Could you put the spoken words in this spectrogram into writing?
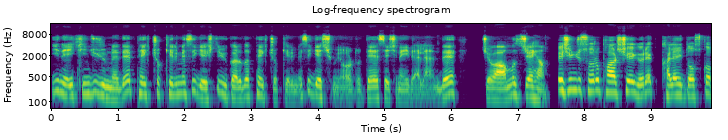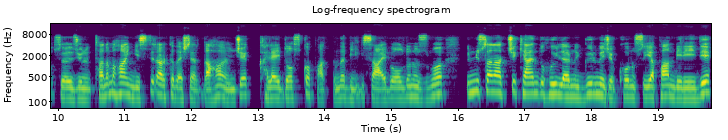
Yine ikinci cümlede pek çok kelimesi geçti. Yukarıda pek çok kelimesi geçmiyordu. D seçeneği de elendi. Cevabımız Ceyhan. Beşinci soru parçaya göre kaleidoskop sözcüğünün tanımı hangisidir? Arkadaşlar daha önce kaleidoskop hakkında bilgi sahibi oldunuz mu? Ünlü sanatçı kendi huylarını gülmece konusu yapan biriydi.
